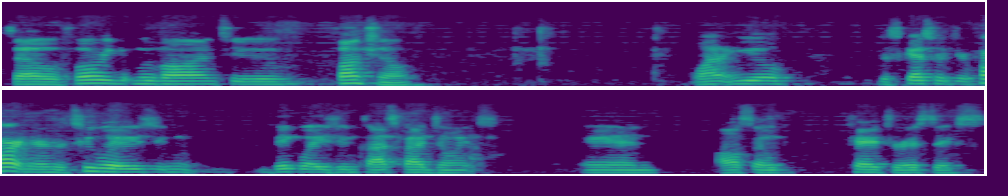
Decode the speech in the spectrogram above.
So before we move on to functional, why don't you discuss with your partner the two ways you can, big ways you can classify joints and also characteristics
